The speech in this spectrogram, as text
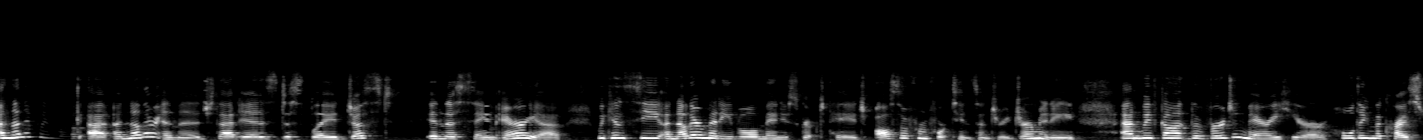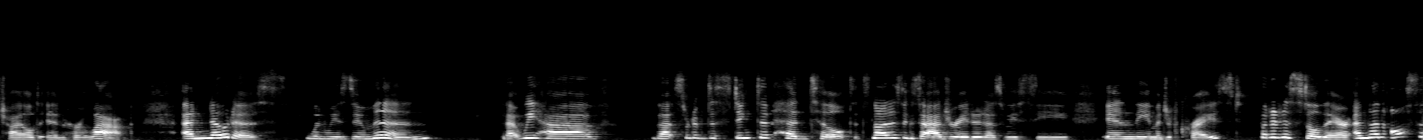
And then if we look at another image that is displayed just in this same area, we can see another medieval manuscript page, also from 14th century Germany. And we've got the Virgin Mary here holding the Christ child in her lap. And notice when we zoom in that we have that sort of distinctive head tilt. It's not as exaggerated as we see in the image of Christ, but it is still there. And then also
